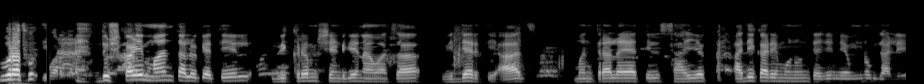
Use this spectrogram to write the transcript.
उरात हो- दुष्काळी मान तालुक्यातील विक्रम शेंडगे नावाचा विद्यार्थी आज मंत्रालयातील सहाय्यक अधिकारी म्हणून त्याची नेमणूक झाली.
